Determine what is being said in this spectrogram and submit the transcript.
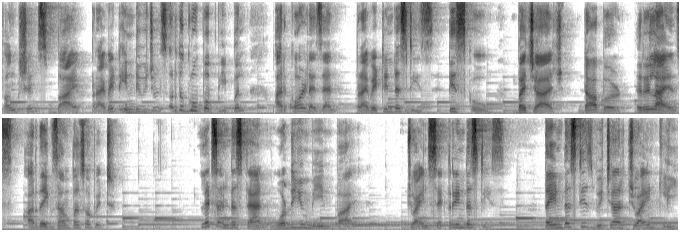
functions by private individuals or the group of people are called as an private industries. TISCO, Bajaj, Dabur, Reliance are the examples of it. Let's understand what do you mean by joint sector industries. The industries which are jointly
